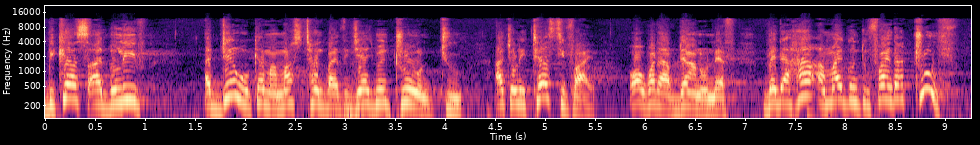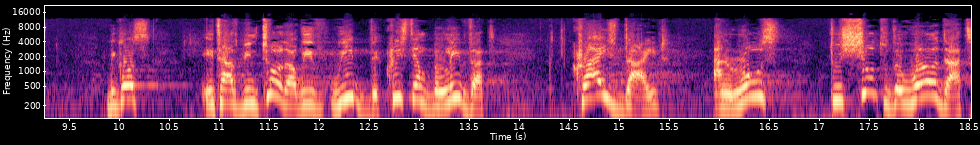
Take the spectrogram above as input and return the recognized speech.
Because I believe a day will come I must stand by the judgment throne to actually testify all what I've done on earth. But how am I going to find that truth? Because it has been told that we we, the Christian, believe that Christ died and rose to show to the world that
